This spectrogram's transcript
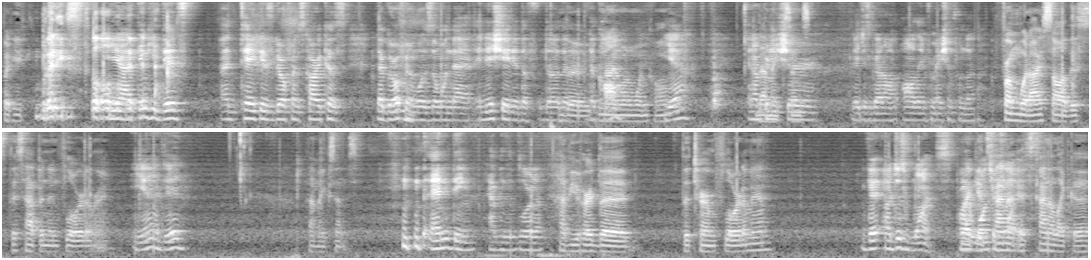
But he but he stole yeah, I think he did uh, take his girlfriend's car because the girlfriend was the one that initiated the the the, the, the, call. 911 call. Yeah, and I'm That pretty sure sense. they just got all, all the information from the. From what I saw this this happened in Florida, right? Yeah, it did. That makes sense. Anything happens in Florida. Have you heard the the term Florida man? Uh, just once, probably like once it's kind of twice. it's kind of like a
